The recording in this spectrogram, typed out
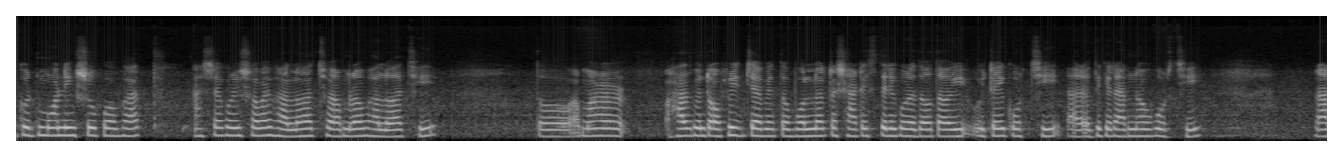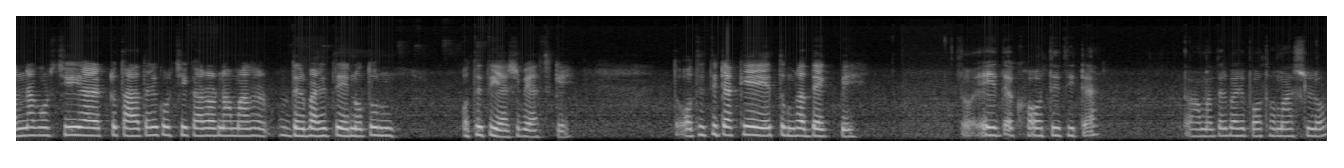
গুড মর্নিং সুপ্রভাত আশা করি সবাই ভালো আছো, আমরাও ভালো আছি। তো আমার হাজব্যান্ড অফিস যাবে, তো বলল একটা শার্ট ইস্ত্রি করে দাও, তা ওই ওইটাই করছি, আর ওইদিকে রান্নাও করছি। রান্না করছি আর একটু তাড়াতাড়ি করছি, কারণ আমাদের বাড়িতে নতুন অতিথি আসবে আজকে। তো অতিথিটাকে তোমরা দেখবে। তো এই দেখো অতিথিটা। তো আমাদের বাড়ি প্রথম আসলো।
